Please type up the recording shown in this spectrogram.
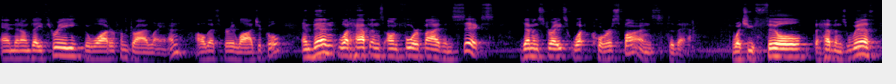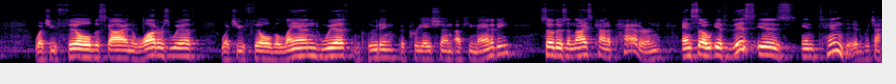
and then on day three, the water from dry land. All that's very logical. And then what happens on four, five, and six demonstrates what corresponds to that. What you fill the heavens with, what you fill the sky and the waters with, what you fill the land with, including the creation of humanity. So there's a nice kind of pattern. And so if this is intended, which I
